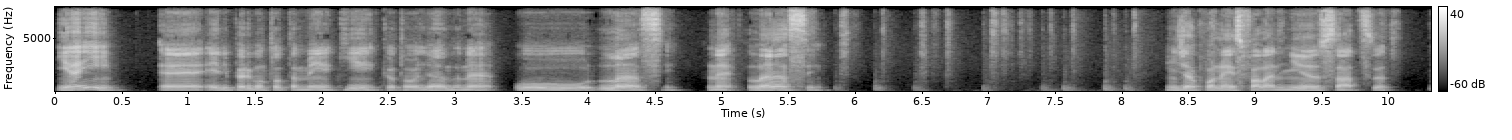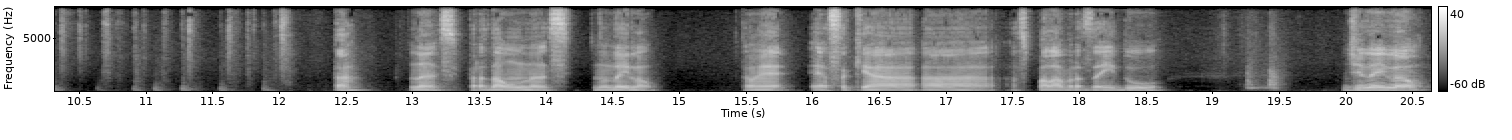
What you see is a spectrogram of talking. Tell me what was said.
E aí, é, ele perguntou também aqui, que eu estou olhando, né? O lance, né? Lance. Em japonês fala nyusatsu. Tá? Lance, para dar um lance no leilão. Então é essa que é a, a, as palavras aí do de leilão.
